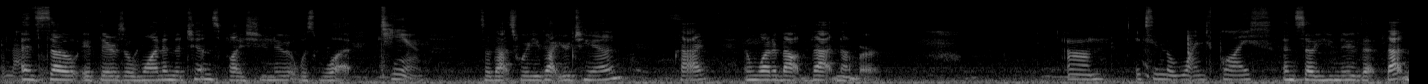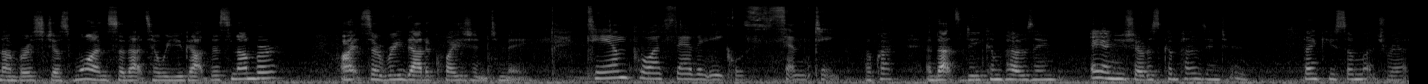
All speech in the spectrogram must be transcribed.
and And so if there's a one in the tens place, you knew it was what? 10. So that's where you got your 10, okay? And what about that number? Um, it's in the 1's place. And so you knew that that number is just one, so that's how you got this number? All right, so read that equation to me, 10 plus 7 equals 17. okay? And that's decomposing, and you showed us composing too. Thank you so much, Rhett.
